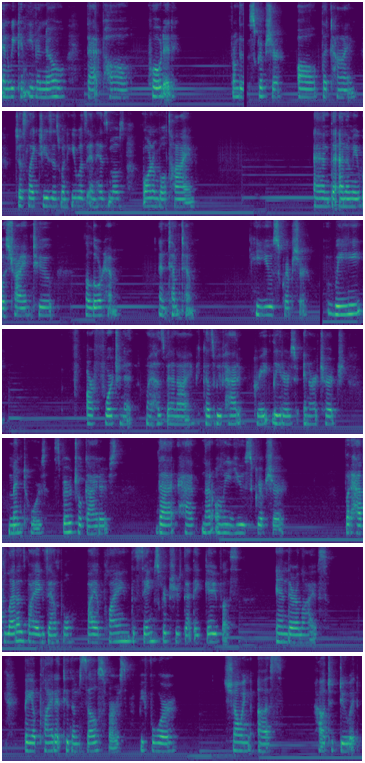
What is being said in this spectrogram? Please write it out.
And we can even know that Paul quoted from the scripture all the time, just like Jesus when he was in his most vulnerable time. And the enemy was trying to allure him and tempt him. He used scripture. We are fortunate, my husband and I, because we've had great leaders in our church, mentors, spiritual guiders that have not only used scripture, but have led us by example by applying the same scriptures that they gave us in their lives. They applied it to themselves first before showing us how to do it,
